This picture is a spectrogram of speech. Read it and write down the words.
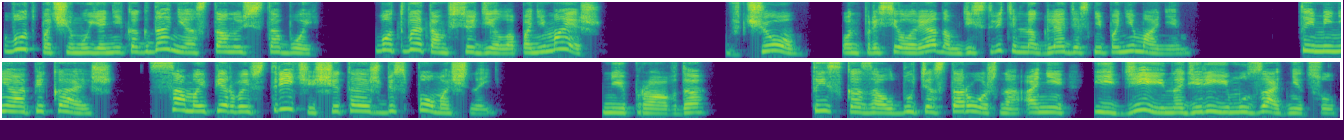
«Вот почему я никогда не останусь с тобой. Вот в этом все дело, понимаешь?» «В чем?» Он присел рядом, действительно глядя с непониманием. «Ты меня опекаешь. С самой первой встречи считаешь беспомощной». «Неправда». «Ты сказал, будь осторожна, а не иди и надери ему задницу».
